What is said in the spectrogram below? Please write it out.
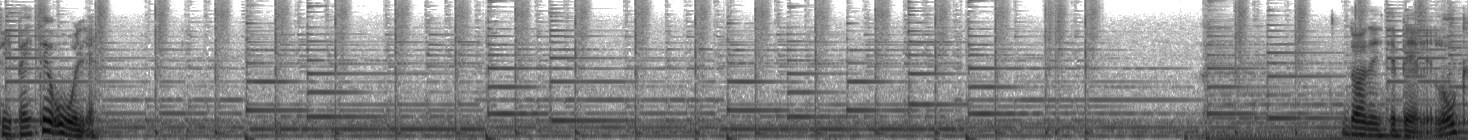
Sipajte ulje. Dodajte beli luk.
